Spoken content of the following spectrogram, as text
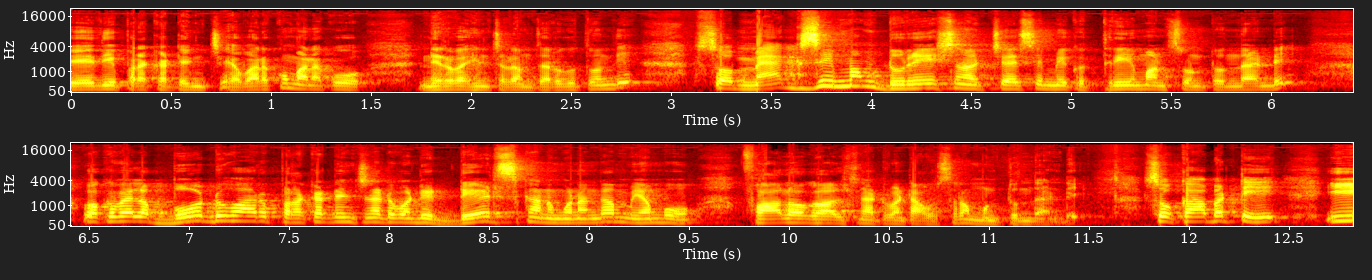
తేదీ ప్రకటించే వరకు మనకు నిర్వహించడం జరుగుతుంది. సో మ్యాక్సిమం డ్యూరేషన్ వచ్చేసి మీకు త్రీ మంత్స్ ఉంటుందండి. ఒకవేళ బోర్డు వారు ప్రకటించినటువంటి డేట్స్కి అనుగుణంగా మేము ఫాలో కావాల్సినటువంటి అవసరం ఉంటుందండి. సో కాబట్టి ఈ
